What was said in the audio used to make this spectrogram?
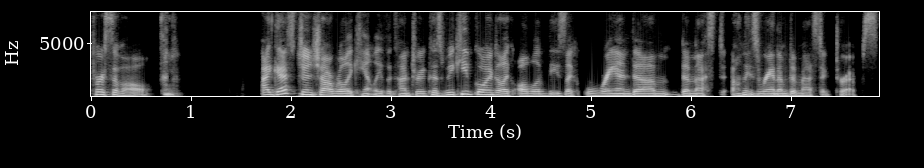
First of all, I guess Jen Shah really can't leave the country because we keep going to like all of these like random domestic on these random domestic trips.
